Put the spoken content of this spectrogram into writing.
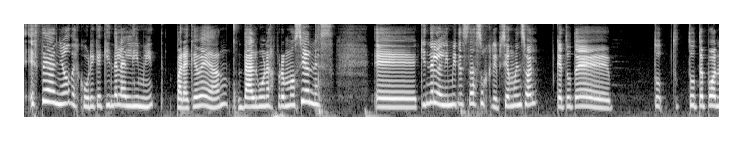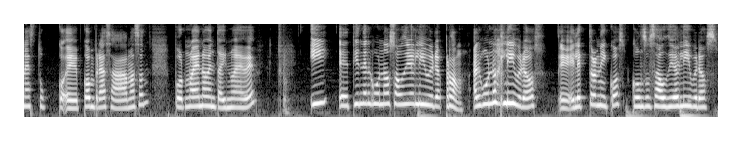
este año descubrí que Kindle Unlimited, para que vean, da algunas promociones. Eh, Kindle Unlimited es esta suscripción mensual que tú te tú, tú- te pones, tú eh, compras a Amazon por 9.99 y eh, tiene algunos audiolibros, perdón, algunos libros eh, electrónicos con sus audiolibros.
